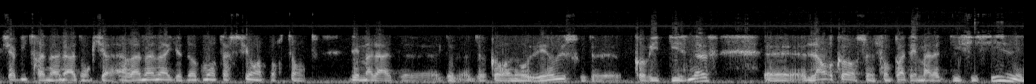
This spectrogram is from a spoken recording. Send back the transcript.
j'habite Ranana, donc à Ranana, il y a une augmentation importante des malades de, de coronavirus ou de Covid-19. Euh, là encore, ce ne sont pas des malades difficiles,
